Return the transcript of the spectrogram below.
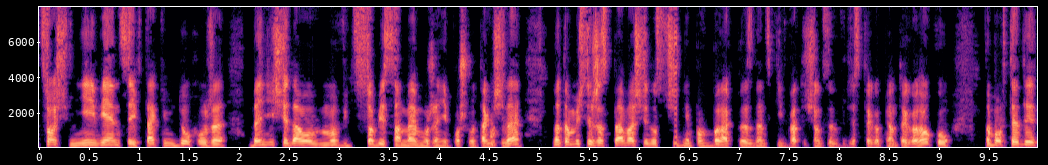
coś mniej więcej w takim duchu, że będzie się dało mówić sobie samemu, że nie poszło tak źle, no to myślę, że sprawa się rozstrzygnie po wyborach prezydenckich 2025 roku, no bo wtedy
